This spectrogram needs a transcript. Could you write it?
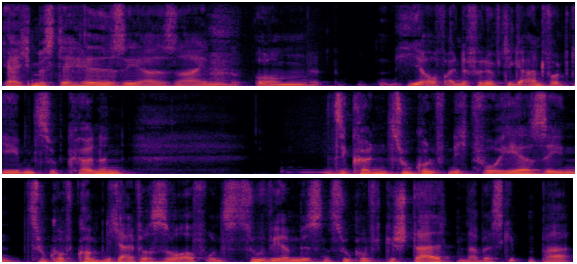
Ja, ich müsste Hellseher sein, um hier auf eine vernünftige Antwort geben zu können. Sie können Zukunft nicht vorhersehen. Zukunft kommt nicht einfach so auf uns zu. Wir müssen Zukunft gestalten. Aber es gibt ein paar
